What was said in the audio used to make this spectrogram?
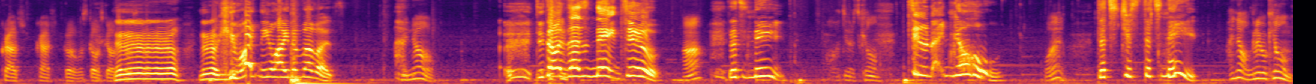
crouch, crouch. Go. Let's go. Let's go. No, Let's no, go, no, no, no, no, no, no, he walked, he walked above us! I know. Dude, that was, that's Nate, too! Huh? That's Nate! Oh, dude, let's kill him. Dude, I know! What? That's just, that's Nate! I know. I'm gonna go kill him.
